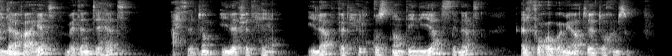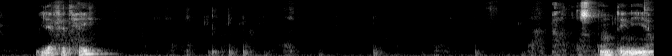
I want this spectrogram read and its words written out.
إلى غاية متى انتهت أحسنتم إلى فتح إلى فتح القسطنطينية سنة 1453 إلى فتحي. القسطنطينية.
